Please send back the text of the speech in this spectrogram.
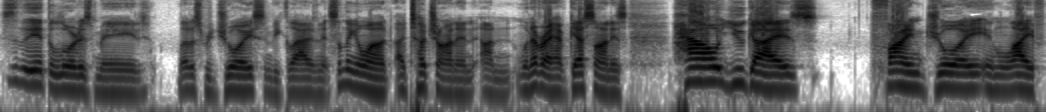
this is the day that the Lord has made. Let us rejoice and be glad in it. Something I want I touch on and on whenever I have guests on is how you guys find joy in life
